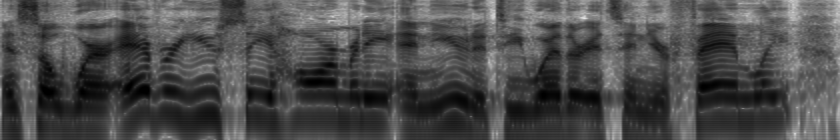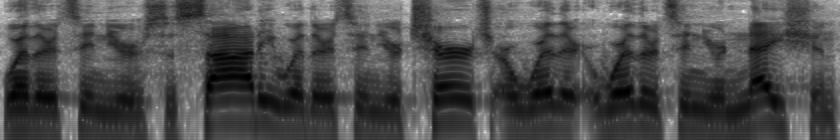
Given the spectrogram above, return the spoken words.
And so, wherever you see harmony and unity, whether it's in your family, whether it's in your society, whether it's in your church, or whether, whether it's in your nation,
